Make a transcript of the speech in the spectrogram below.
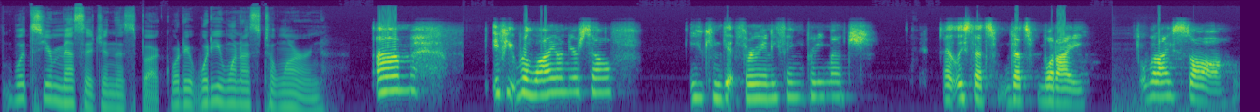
What's your message in this book? What do what do you want us to learn? um if you rely on yourself you can get through anything pretty much. At least that's that's what i what i saw.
